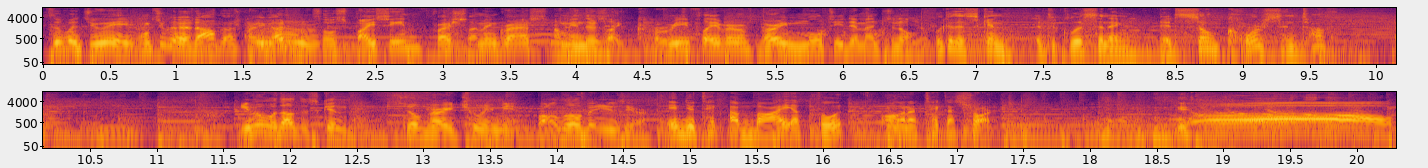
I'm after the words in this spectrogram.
Super chewy. Once you get it out, that's pretty good. Mm. So spicy, fresh lemongrass. I mean, there's like curry flavor, very multi-dimensional. Look at the skin. It's glistening. It's so coarse and tough. Even without the skin, still very chewy meat, but a little bit easier. If you take a bite of food, you're oh. gonna take a shot. oh.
